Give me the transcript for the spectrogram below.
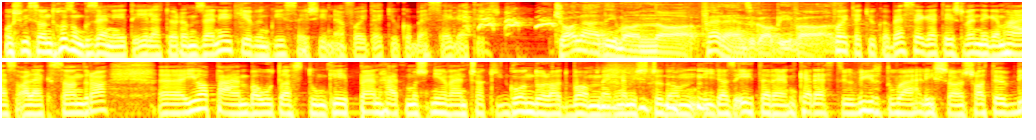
Most viszont hozunk zenét, életöröm zenét, jövünk vissza, és innen folytatjuk a beszélgetést. Családi Manna Ferenc Gabival. Folytatjuk a beszélgetést, vendégem Ház Alexandra. Japánba utaztunk éppen, hát most nyilván csak így gondolatban, meg nem is tudom, így az éteren keresztül, virtuálisan, stb.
